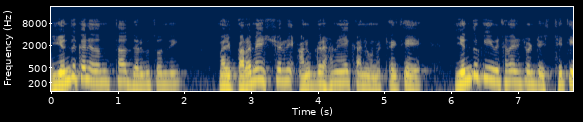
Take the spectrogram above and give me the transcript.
ఎందుకని అదంతా జరుగుతోంది? మరి పరమేశ్వరుని అనుగ్రహమే కానీ ఉన్నట్లయితే ఎందుకు ఈ విధమైనటువంటి స్థితి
